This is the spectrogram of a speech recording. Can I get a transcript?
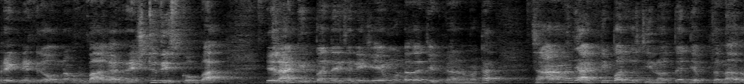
ప్రెగ్నెంట్గా ఉన్నప్పుడు బాగా రెస్ట్ తీసుకోబ్బా. ఎలాంటి ఇబ్బంది అయితే నీకేం ఉండదని చెప్పాను అనమాట చాలా మంది అట్టి పళ్ళు తినొద్దని చెప్తున్నారు.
